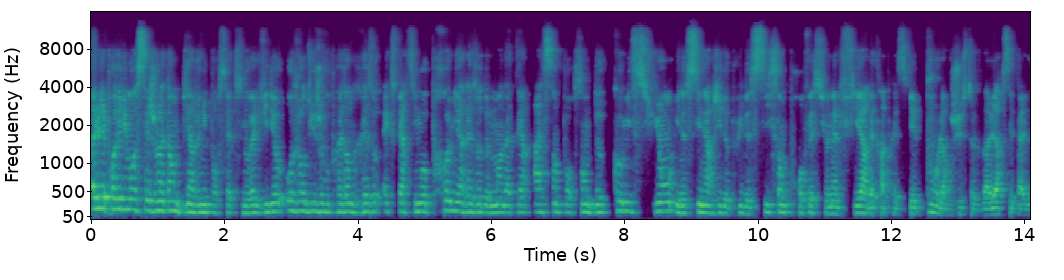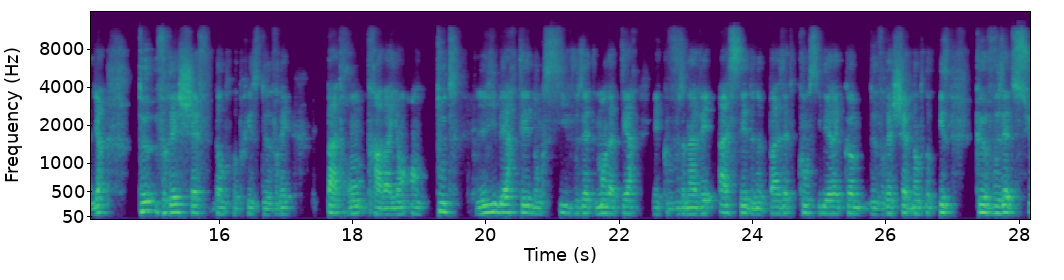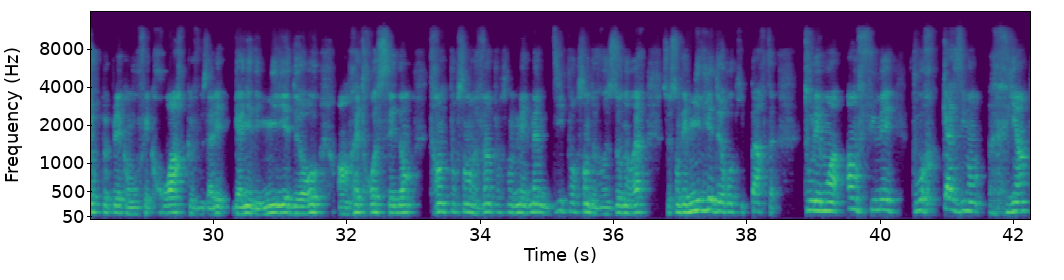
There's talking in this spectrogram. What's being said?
Salut les pros de c'est Jonathan, bienvenue pour cette nouvelle vidéo. Aujourd'hui, je vous présente Réseau Expertimo, premier réseau de mandataires à 100% de commission, une synergie de plus de 600 professionnels fiers d'être appréciés pour leur juste valeur, c'est-à-dire de vrais chefs d'entreprise, de vrais patrons travaillant en toute liberté. Donc, si vous êtes mandataire et que vous en avez assez de ne pas être considéré comme de vrais chefs d'entreprise, que vous êtes surpeuplé, qu'on vous fait croire que vous allez gagner des milliers d'euros en rétrocédant 30%, 20%, mais même 10% de vos honoraires, ce sont des milliers d'euros qui partent tous les mois en fumée pour quasiment rien.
